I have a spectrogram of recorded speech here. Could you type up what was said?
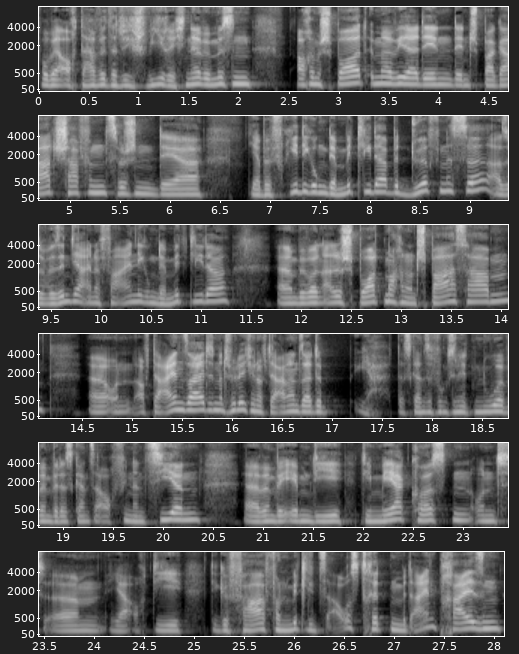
wobei auch da wird natürlich schwierig. Ne? Wir müssen auch im Sport immer wieder den, den Spagat schaffen zwischen der ja, Befriedigung der Mitgliederbedürfnisse. Also wir sind ja eine Vereinigung der Mitglieder. Ähm, wir wollen alle Sport machen und Spaß haben. Äh, und auf der einen Seite natürlich und auf der anderen Seite ja, das Ganze funktioniert nur, wenn wir das Ganze auch finanzieren, äh, wenn wir eben die, die Mehrkosten und ähm, ja auch die, die Gefahr von Mitgliedsaustritten mit einpreisen.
